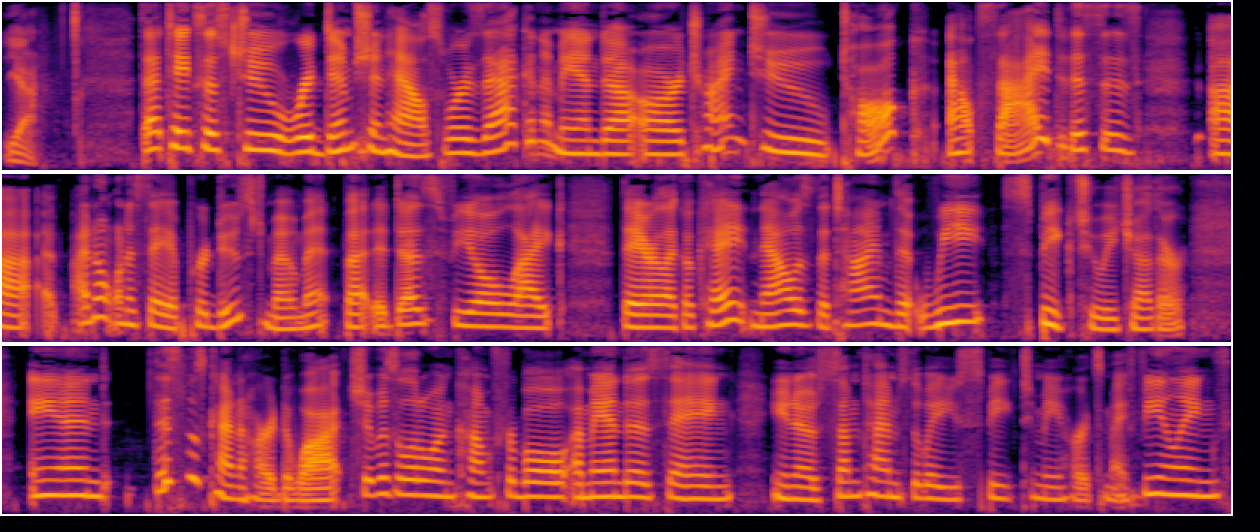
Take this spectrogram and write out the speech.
Yeah. That takes us to Redemption House, where Zach and Amanda are trying to talk outside. This is, uh, I don't want to say a produced moment, but it does feel like they are like, okay, now is the time that we speak to each other. And this was kind of hard to watch. It was a little uncomfortable. Amanda is saying, you know, sometimes the way you speak to me hurts my feelings.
